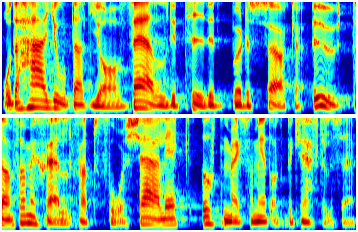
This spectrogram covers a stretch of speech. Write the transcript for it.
Och det här gjorde att jag väldigt tidigt började söka utanför mig själv för att få kärlek, uppmärksamhet och bekräftelse.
